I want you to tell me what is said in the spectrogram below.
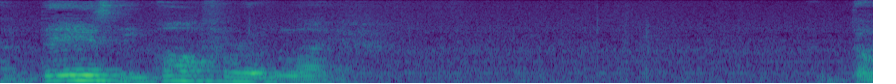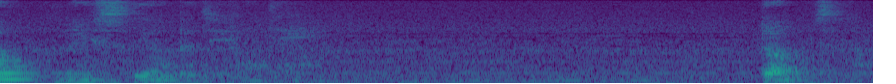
And there's the offer of life. Don't miss the opportunity. Don't.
